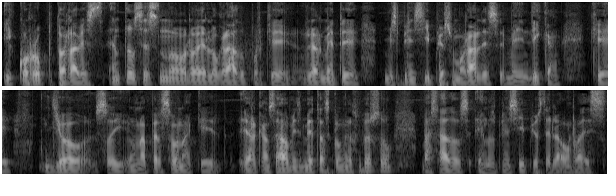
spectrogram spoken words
y corrupto a la vez. Entonces no lo he logrado porque realmente mis principios morales me indican que yo soy una persona que he alcanzado mis metas con esfuerzo basados en los principios de la honradez.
